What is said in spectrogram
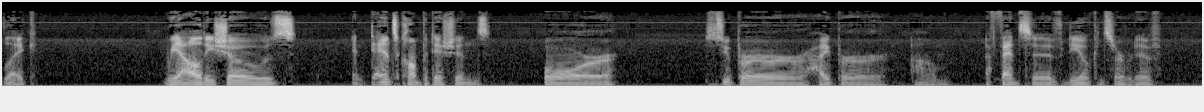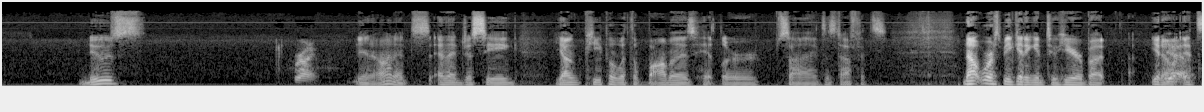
like reality shows and dance competitions, or super hyper um, offensive neoconservative news Right. you know and it's and then just seeing young people with obama as hitler signs and stuff it's not worth me getting into here but you know Yeah. it's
